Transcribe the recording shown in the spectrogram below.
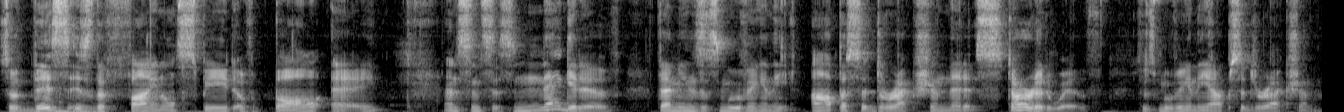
So this is the final speed of ball A, and since it's negative, that means it's moving in the opposite direction that it started with. So it's moving in the opposite direction.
